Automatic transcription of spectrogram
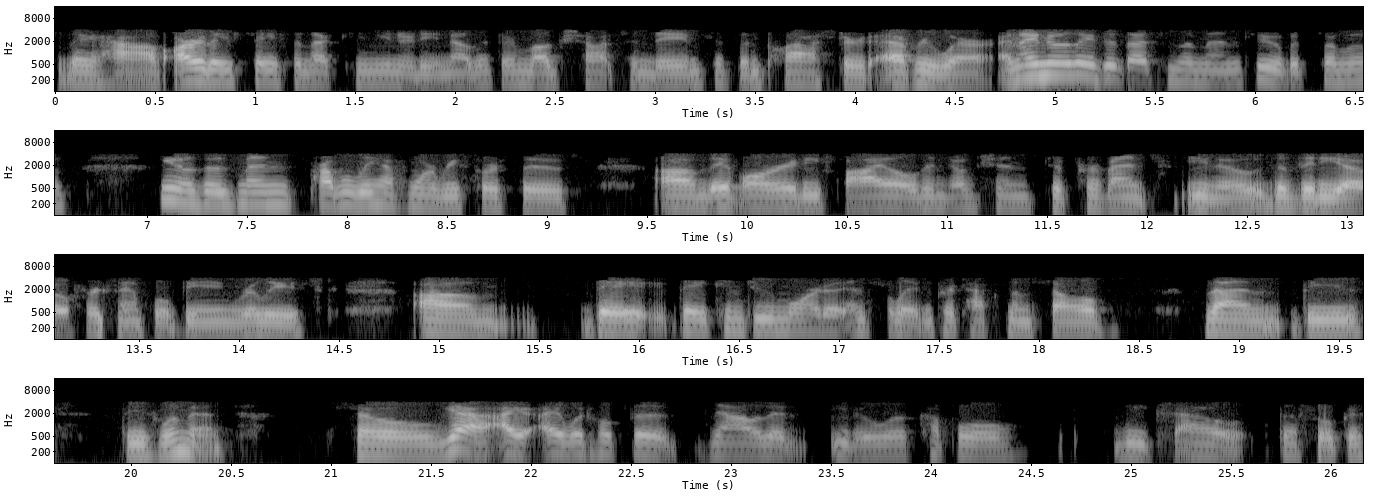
do they have? Are they safe in that community now that their mugshots and names have been plastered everywhere? And I know they did that to the men too, but some of, you know, those men probably have more resources. Um, they've already filed injunctions to prevent, you know, the video, for example, being released. Um, they they can do more to insulate and protect themselves than these these women so yeah, I, I would hope that now that you know we're a couple weeks out, the focus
